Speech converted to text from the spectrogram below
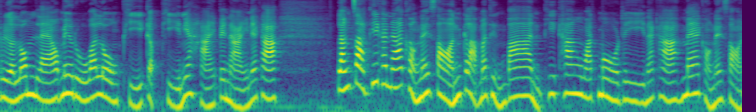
เรือล่มแล้วไม่รู้ว่าโลงผีกับผีเนี่ยหายไปไหนนะคะหลังจากที่คณะของนายสอนกลับมาถึงบ้านที่ข้างวัดโมรีนะคะ แม่ของนายสอน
